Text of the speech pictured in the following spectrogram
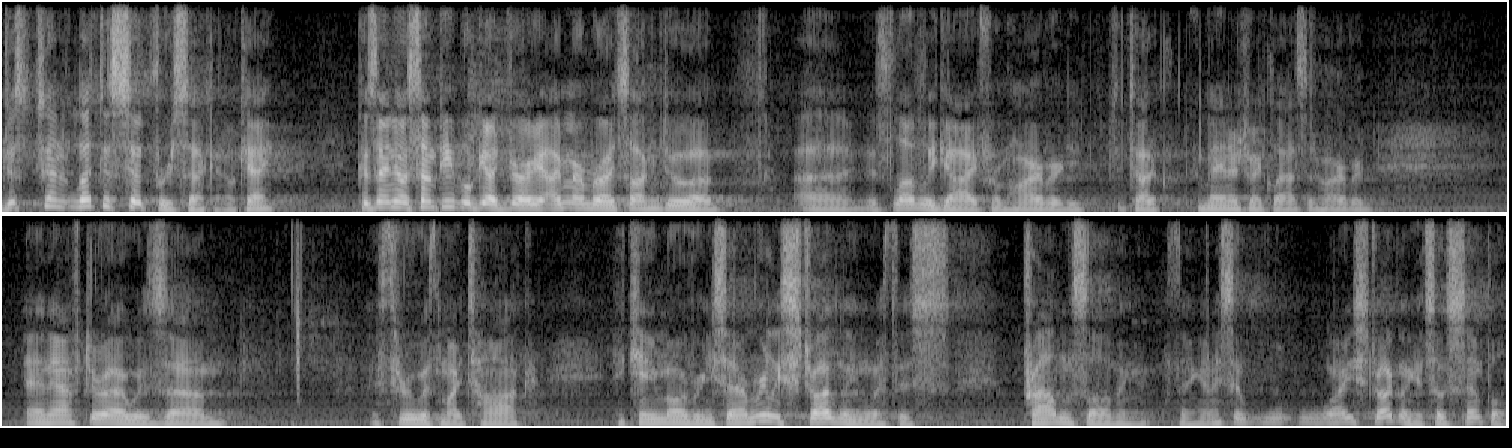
just kind of let this sit for a second, okay? Because I know some people get very. I remember I was talking to a, uh, this lovely guy from Harvard. He taught a management class at Harvard. And after I was um, through with my talk, he came over and he said, I'm really struggling with this problem solving thing. And I said, Why are you struggling? It's so simple.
